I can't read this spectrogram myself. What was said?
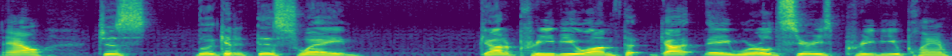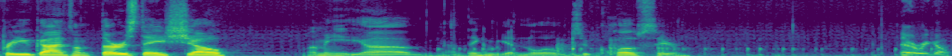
now, just look at it this way. Got a preview on, th- got a World Series preview plan for you guys on Thursday's show. Let me, uh, I think I'm getting a little too close here. There we go.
